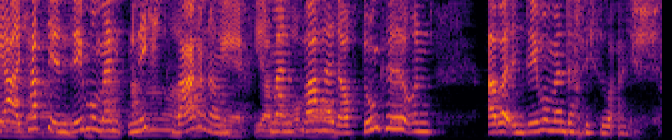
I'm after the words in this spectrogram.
ja, ich habe die in dem Moment nächsten nicht Tag. Ah, wahrgenommen. okay. Ja, ich meine, es war auch? halt auch dunkel und aber in dem Moment dachte ich so, ey, Scheiße.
